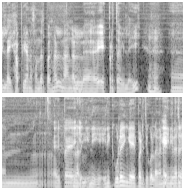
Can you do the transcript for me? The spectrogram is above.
இல்லை. அப்படியான சந்தர்ப்பங்கள் நாங்கள் ஏற்படுத்தவில்லை. இப்போ இனி இனி கூட இங்கே ஏற்படுத்திக் கொள்ள வேண்டாம் இனி வேறு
